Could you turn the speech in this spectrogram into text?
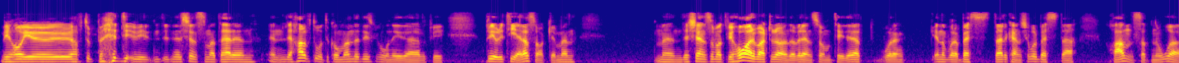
Vi har ju haft uppe, det känns som att det här är en, en halvt återkommande diskussion i det här att vi prioriterar saker, men men det känns som att vi har varit rörande överens om tidigare att våran, en av våra bästa, eller kanske vår bästa chans att nå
